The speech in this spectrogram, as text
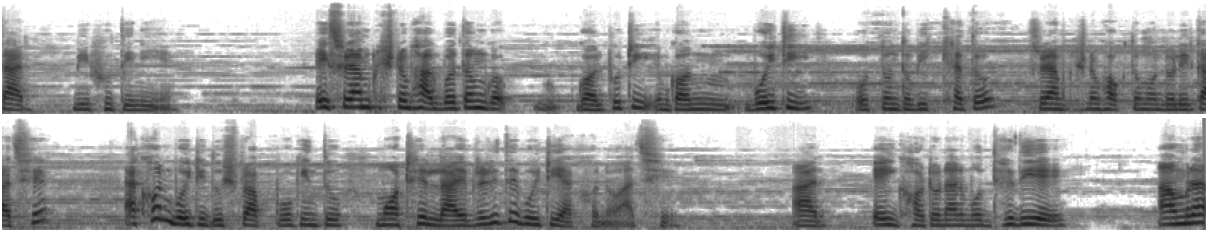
তার বিভূতি নিয়ে। এই শ্রীরামকৃষ্ণ ভাগবতম গল্পটি বইটি অত্যন্ত বিখ্যাত শ্রীরামকৃষ্ণ ভক্তমণ্ডলীর কাছে। এখন বইটি দুষ্প্রাপ্য, কিন্তু মঠের লাইব্রেরিতে বইটি এখনও আছে। আর এই ঘটনার মধ্যে দিয়ে আমরা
